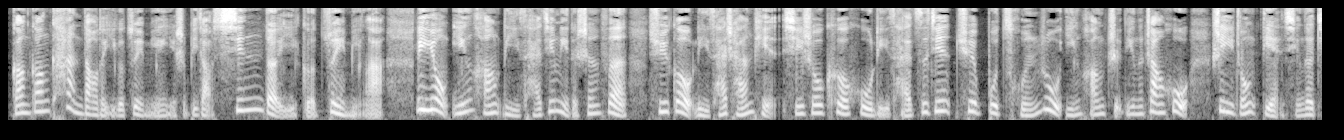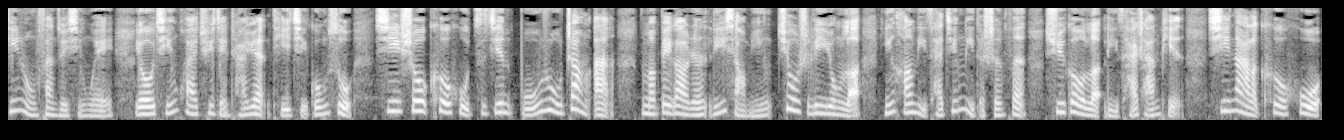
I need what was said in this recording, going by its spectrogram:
刚刚看到的一个罪名，也是比较新的一个罪名啊。利用银行理财经理的身份虚构理财产品，吸收客户理财资金却不存入银行指定的账户，是一种典型的金融犯罪行为，由秦淮区检察院提起公诉，吸收客户资金不入账。案，那么被告人李小明就是利用了银行理财经理的身份，虚构了理财产品，吸纳了客户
